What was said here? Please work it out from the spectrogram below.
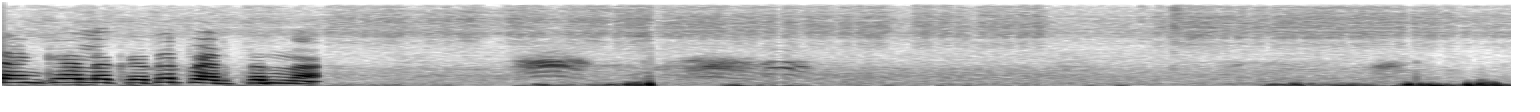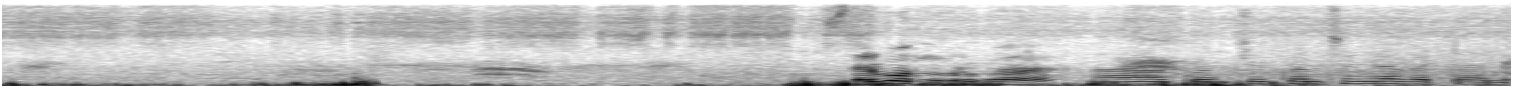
టెంకాయలకైతే పెడుతున్నా. సరే సరిపోతుంది కొంచెం కొంచెంగా పెట్టాలి.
